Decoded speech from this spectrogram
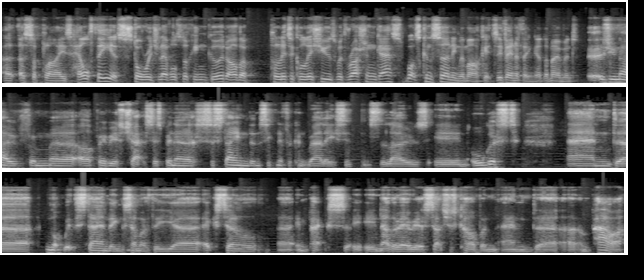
are, supplies healthy? Are storage levels looking good? Are there political issues with Russian gas? What's concerning the markets, if anything, at the moment? As you know from uh, our previous chats, there's been a sustained and significant rally since the lows in August. And uh, notwithstanding some of the uh, external uh, impacts in other areas such as carbon and, uh, and power,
